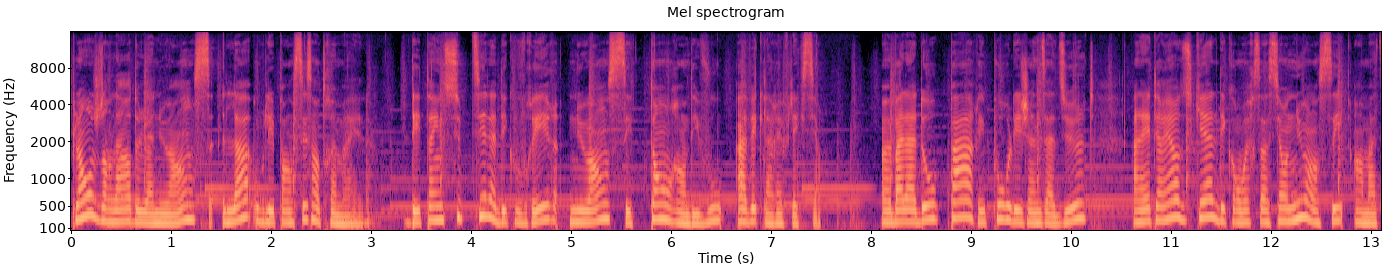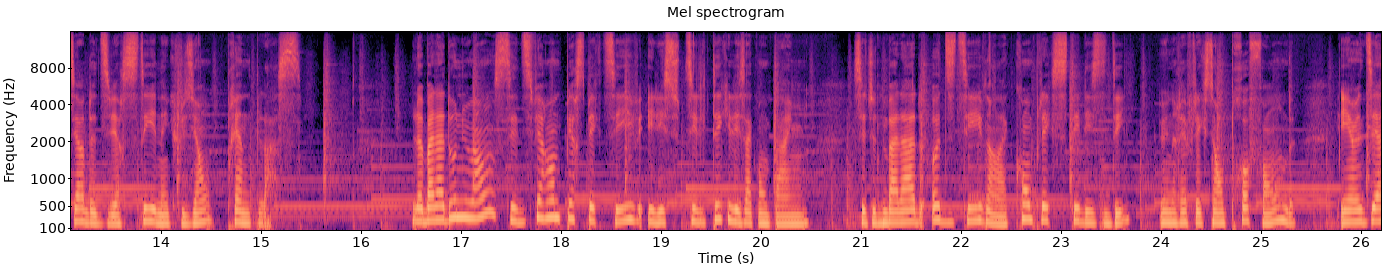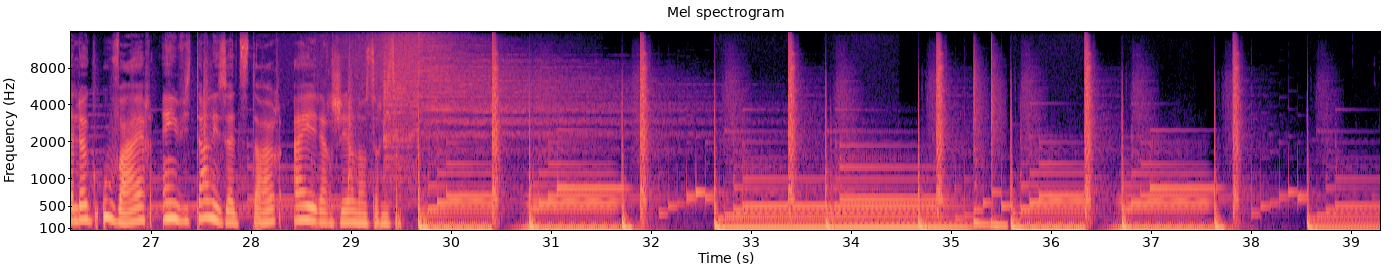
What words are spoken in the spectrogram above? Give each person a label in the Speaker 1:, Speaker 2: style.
Speaker 1: Plonge dans l'art de la nuance, là où les pensées s'entremêlent. Des teintes subtiles à découvrir, Nuance, c'est ton rendez-vous avec la réflexion. Un balado par et pour les jeunes adultes, à l'intérieur duquel des conversations nuancées en matière de diversité et d'inclusion prennent place. Le balado Nuance, c'est différentes perspectives et les subtilités qui les accompagnent. C'est une balade auditive dans la complexité des idées, une réflexion profonde et un dialogue ouvert invitant les auditeurs à élargir leurs horizons.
